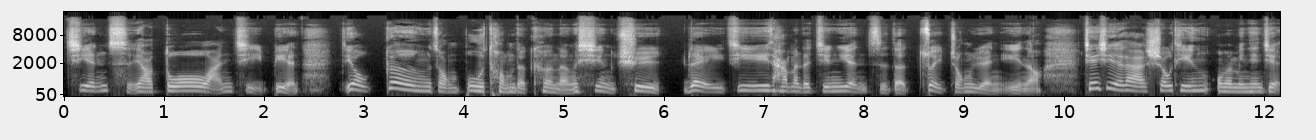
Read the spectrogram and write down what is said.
坚持要多玩几遍，有各种不同的可能性去。累积他们的经验值的最终原因哦。今天谢谢大家收听，我们明天见。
